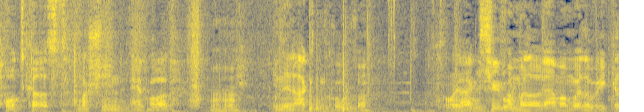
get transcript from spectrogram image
Podcast-Maschine eingebaut. Aha. In den Aktenkoffer. Alter, Max, hilf mir mal, da rahmen wir mal da weg. Da.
